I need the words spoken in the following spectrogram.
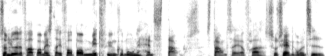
Så lyder det fra borgmester i Forborg Midtfyn Kommune, Hans Stavns, Stavnsager fra Socialdemokratiet.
